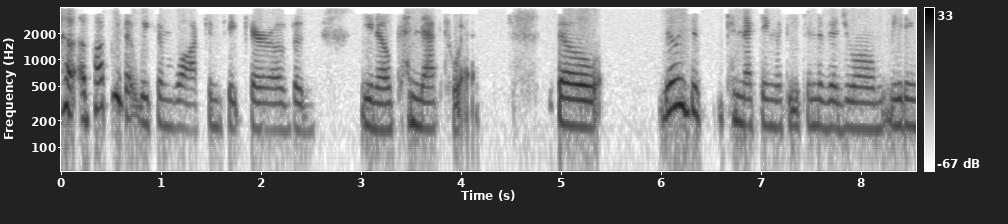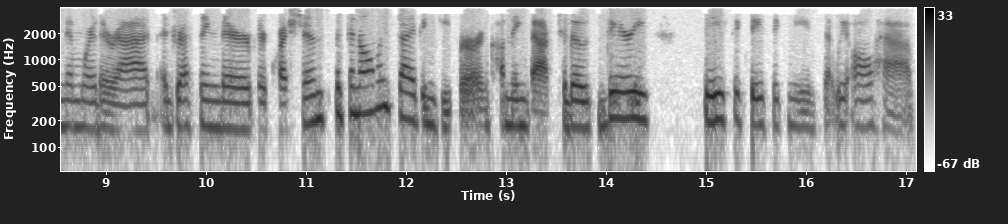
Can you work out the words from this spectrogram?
a puppy that we can walk and take care of and you know connect with. So really just connecting with each individual, meeting them where they're at, addressing their, their questions, but then always diving deeper and coming back to those very basic, basic needs that we all have.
